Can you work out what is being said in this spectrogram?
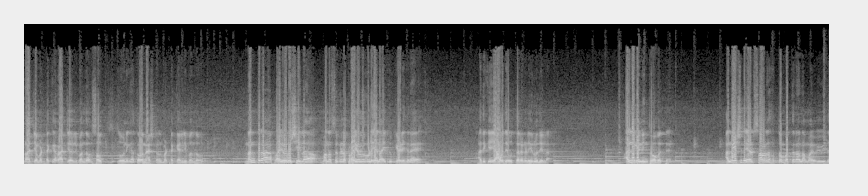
ರಾಜ್ಯ ಮಟ್ಟಕ್ಕೆ, ರಾಜ್ಯದಲ್ಲಿ ಬಂದವರು ಸೌತ್ ಝೋನಿಗೆ ಅಥವಾ ನ್ಯಾಷನಲ್ ಮಟ್ಟಕ್ಕೆ ಅಲ್ಲಿ ಬಂದವರು. ನಂತರ ಪ್ರಯೋಗಶೀಲ ಮನಸ್ಸುಗಳ ಪ್ರಯೋಗಗಳು ಏನಾಯಿತು ಕೇಳಿದರೆ ಅದಕ್ಕೆ ಯಾವುದೇ ಉತ್ತರಗಳು ಇರುವುದಿಲ್ಲ. ಅಲ್ಲಿಗೆ ನಿಂತು ಹೋಗುತ್ತೆ. ಅನ್ವೇಷಣೆ ಎರಡು ಸಾವಿರದ ಹತ್ತೊಂಬತ್ತರ ನಮ್ಮ ವಿವಿಧ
